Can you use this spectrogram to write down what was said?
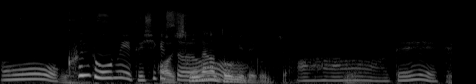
오, 네. 큰 도움이 어, 되시겠어요. 상당한 도움이 되고 있죠. 아, 네. 예.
